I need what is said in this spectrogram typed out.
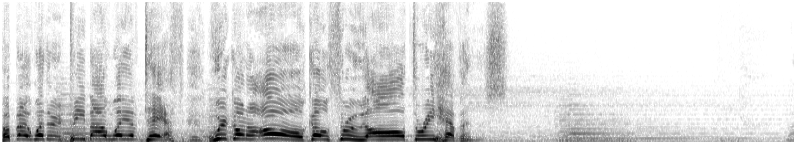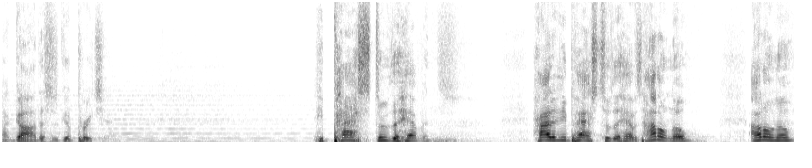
or by, whether it be by way of death, we're going to all go through all three heavens. My God, this is good preaching. He passed through the heavens. How did he pass through the heavens? I don't know. I don't know.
